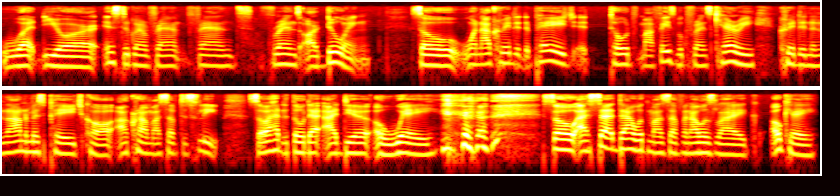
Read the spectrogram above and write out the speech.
what your Instagram friend, friends friends are doing. So when I created the page, it told my Facebook friends, Kerry created an anonymous page called I Cry Myself to Sleep. So I had to throw that idea away. so I sat down with myself and I was like, okay,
